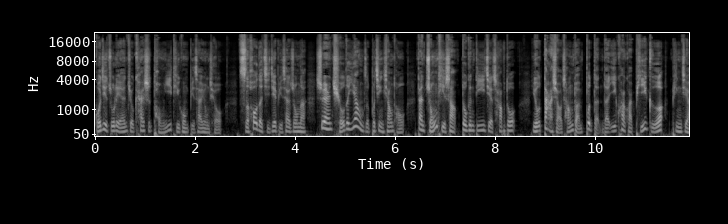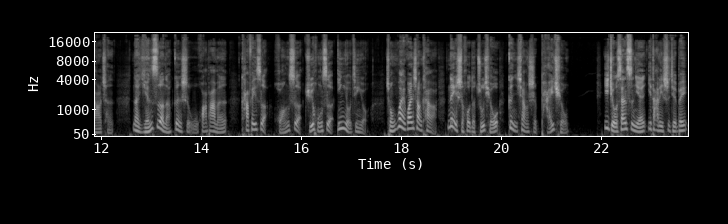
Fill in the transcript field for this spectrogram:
国际足联就开始统一提供比赛用球。此后的几届比赛中呢，虽然球的样子不尽相同，但总体上都跟第一届差不多，由大小长短不等的一块块皮革拼接而成。那颜色呢，更是五花八门，咖啡色、黄色、橘红色，应有尽有。从外观上看啊，那时候的足球更像是排球。一九三四年意大利世界杯，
